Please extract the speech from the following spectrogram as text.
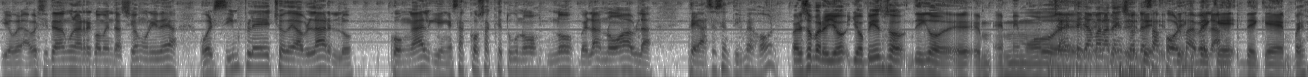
y a ver, a ver si te dan una recomendación, una idea, o el simple hecho de hablarlo con alguien, esas cosas que tú no, no, ¿verdad? No hablas, te hace sentir mejor. Por eso, pero yo, yo pienso, digo, eh, en, en mi modo Mucha de- gente llama la atención de esa forma, de, es verdad. que, de que pues,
